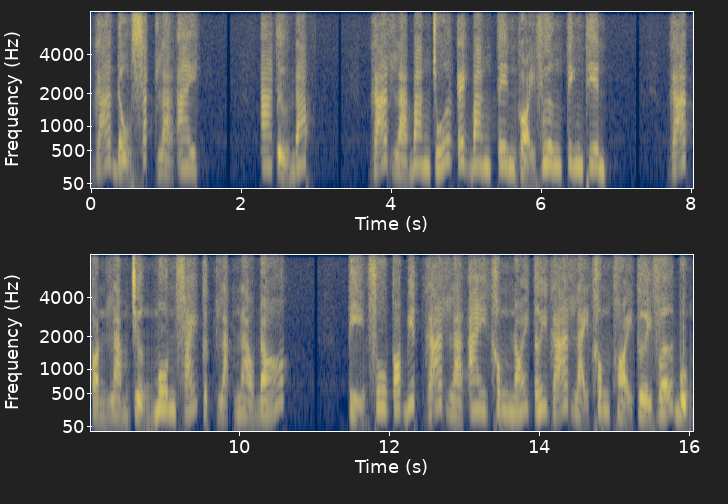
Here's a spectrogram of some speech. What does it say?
gã đầu sắt là ai? A tử đáp. Gã là bang chúa cái bang tên gọi Vương Tinh Thiên. Gã còn làm trưởng môn phái cực lạc nào đó. Tỷ phu có biết gã là ai không nói tới gã lại không khỏi cười vỡ bụng.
